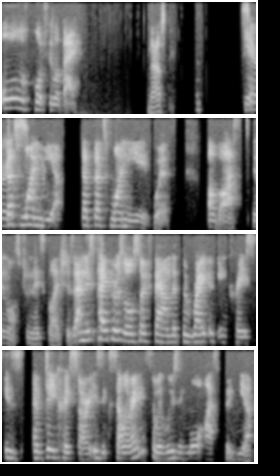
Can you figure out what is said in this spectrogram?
all of Port Phillip Bay. Nasty. Yeah, Serious. that's one year. That that's one year worth of ice that's been lost from these glaciers. And this paper has also found that the rate of increase is of decrease, sorry, is accelerating. So we're losing more ice per year,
